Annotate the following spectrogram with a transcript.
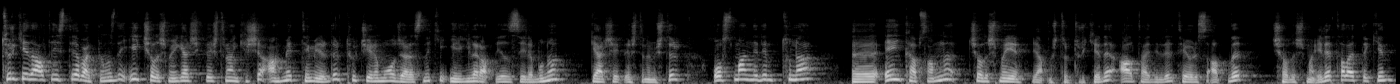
Türkiye'de Altay isteğe baktığımızda ilk çalışmayı gerçekleştiren kişi Ahmet Temir'dir. Türkçe ile Moğolca arasındaki ilgiler adlı yazısıyla bunu gerçekleştirmiştir. Osman Nedim Tuna e, en kapsamlı çalışmayı yapmıştır Türkiye'de. Altay Dilleri Teorisi adlı çalışma ile. Talat Tekin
